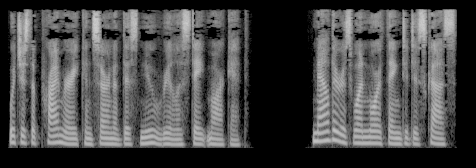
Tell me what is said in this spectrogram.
which is the primary concern of this new real estate market. Now there is one more thing to discuss,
